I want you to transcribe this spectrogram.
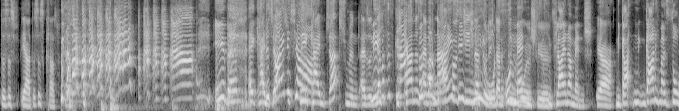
Das ist, ja, das ist krass. Ja. Eben. Ey, kein Das Judge- meine ich ja. Nee, kein Judgment. Also Nee, nicht, aber es ist krass. ich kann es einfach 35 nachvollziehen, dass Kilo, du dich dann das ist ein Mensch, das ist ein fühlst. kleiner Mensch. Ja. Gar, gar nicht mal so So ein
